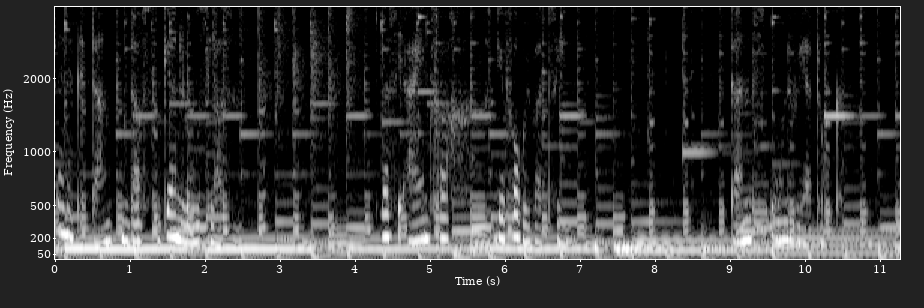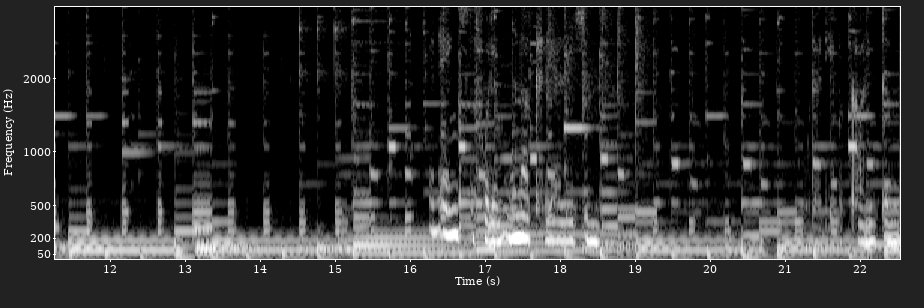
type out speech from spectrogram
Deine Gedanken darfst du gern loslassen. Lass sie einfach an dir vorüberziehen. Ganz ohne Wertung. Ängste vor dem Unerklärlichen oder dir Bekannten.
